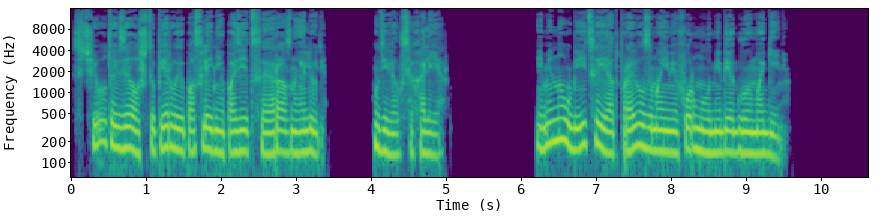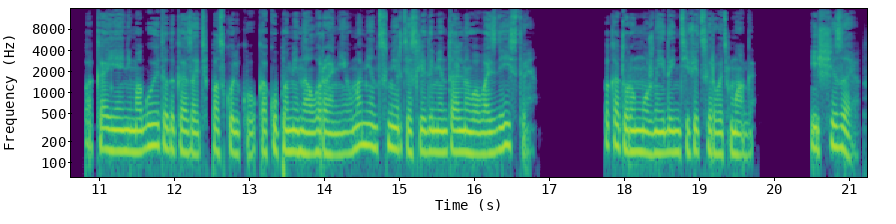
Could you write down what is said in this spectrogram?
«С чего ты взял, что первая и последняя позиция — разные люди?» — удивился Хольер. «Именно убийца я отправил за моими формулами беглую могиню. Пока я не могу это доказать, поскольку, как упоминал ранее, в момент смерти следы ментального воздействия, по которым можно идентифицировать мага, исчезают.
